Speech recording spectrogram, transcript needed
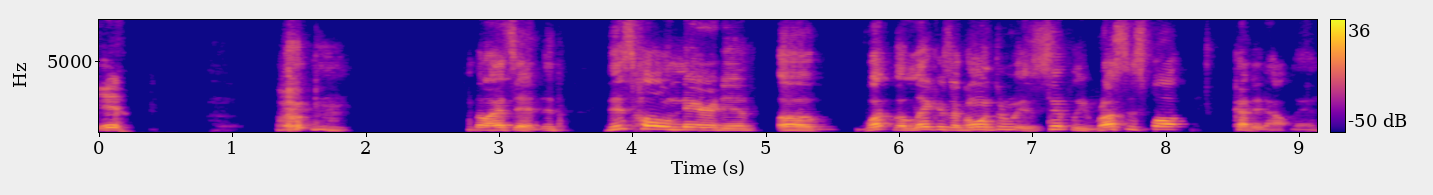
Yeah. But like I said, this whole narrative of what the Lakers are going through is simply Russ's fault. Cut it out, man.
